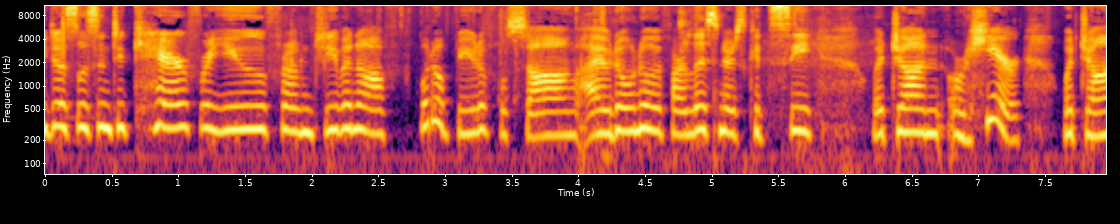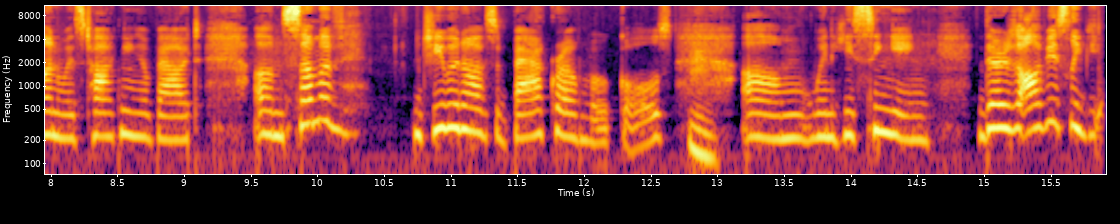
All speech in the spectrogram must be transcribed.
We just listened to Care for You from Jibanov. What a beautiful song. I don't know if our listeners could see what John, or hear what John was talking about. Um, some of Jibanov's background vocals, um, when he's singing, there's obviously the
